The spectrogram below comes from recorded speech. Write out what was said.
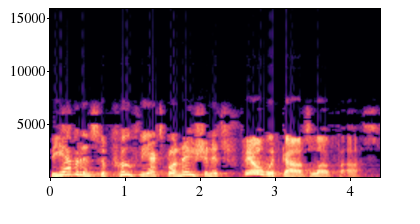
The evidence, the proof, the explanation, it's filled with God's love for us.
